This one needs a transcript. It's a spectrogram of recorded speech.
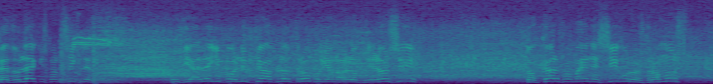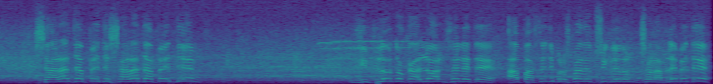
Πεδουλάκη στον Σίκλετον που διαλέγει πολύ πιο απλό τρόπο για να ολοκληρώσει. Το κάρφωμα είναι σίγουρος δρόμος. 45-45 διπλό το καλό αν θέλετε από αυτή την προσπάθεια του Σίγκλετον που ξαναβλέπετε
